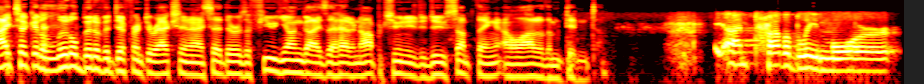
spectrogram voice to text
I took it a little bit of a different direction. And I said there was a few young guys that had an opportunity to do something, and a lot of them didn't. I'm probably more.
